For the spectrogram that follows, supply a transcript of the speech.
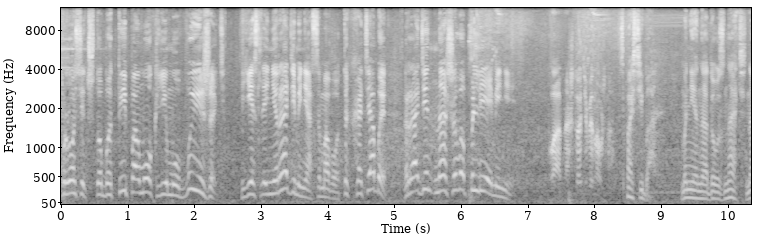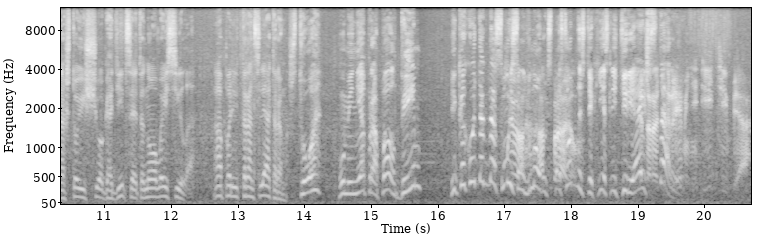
просит, чтобы ты помог ему выжить. Если не ради меня самого, так хотя бы ради нашего племени. Ладно, что тебе нужно? Спасибо. Мне надо узнать, на что еще годится эта новая сила. А по ретрансляторам... Что? У меня пропал дым? И какой тогда смысл Всё, в новых отправил. способностях, если теряешь Это ради старые? времени и тебя.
